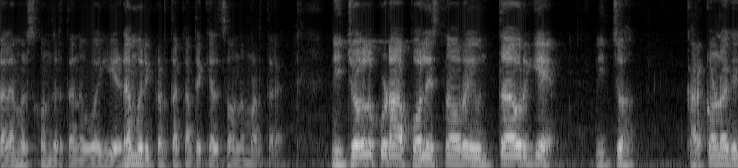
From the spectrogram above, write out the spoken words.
ತಲೆಮರೆಸ್ಕೊಂಡಿರ್ತಾನೆ ಹೋಗಿ ಎಡಮುರಿ ಕಟ್ತಕ್ಕಂಥ ಕೆಲಸವನ್ನು ಮಾಡ್ತಾರೆ. ನಿಜವಾಗ್ಲೂ ಕೂಡ ಪೊಲೀಸ್ನವರು ಇಂಥವ್ರಿಗೆ ನಿಜ ಕರ್ಕೊಂಡೋಗಿ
